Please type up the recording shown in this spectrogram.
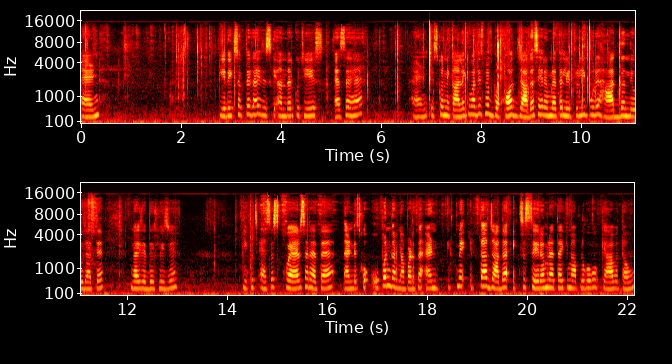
एंड ये देख सकते हैं गाइज़ इसके अंदर कुछ ये ऐसे है। एंड इसको निकालने के बाद इसमें बहुत ज़्यादा सेरम रहता है। लिटरली पूरे हाथ गंदे हो जाते हैं। गाइज़ ये देख लीजिए। ये कुछ ऐसे स्क्वायर से रहता है एंड इसको ओपन करना पड़ता है एंड इसमें इतना ज़्यादा एक्सेस सेरम रहता है कि मैं आप लोगों को क्या बताऊँ।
